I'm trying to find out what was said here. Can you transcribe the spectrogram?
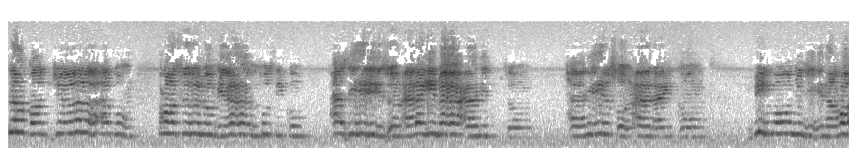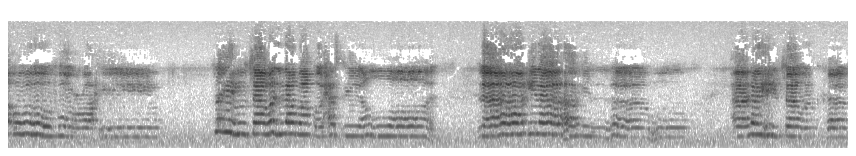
لقد جاءكم رسول من أنفسكم عزيز عليه ما عنتم حريص عليكم بالمؤمنين رؤوف رحيم. فإن تولوا فقل حسبي الله لا إله إلا هو عليه توكل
